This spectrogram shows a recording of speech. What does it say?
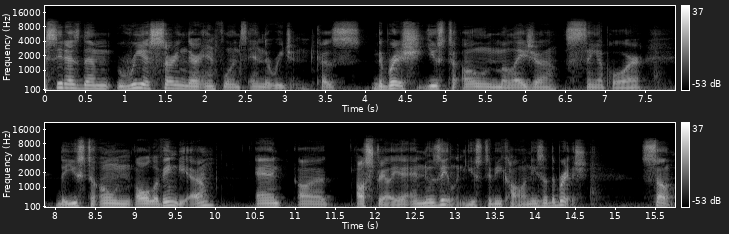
see it as them reasserting their influence in the region because the British used to own Malaysia, Singapore, they used to own all of India, and uh, Australia and New Zealand used to be colonies of the British. So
